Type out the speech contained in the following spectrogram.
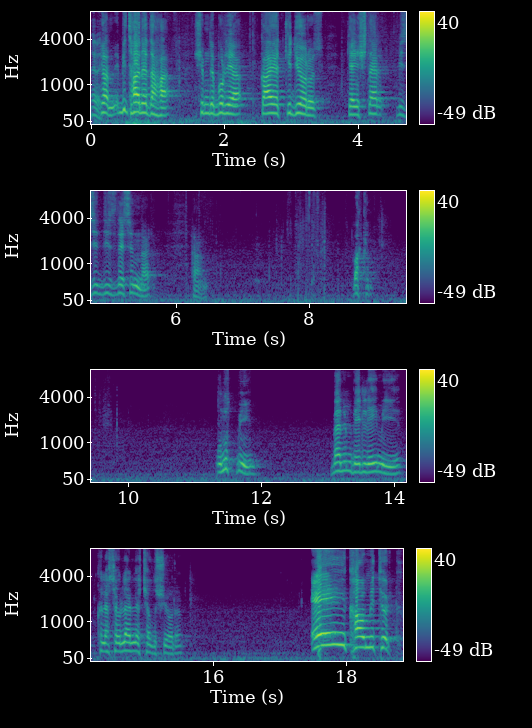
evet. Yani bir tane daha. Şimdi buraya gayet gidiyoruz. Gençler bizi dizlesinler. Ha. Bakın. Unutmayın. Benim belleğim iyi. Klasörlerle çalışıyorum. Ey kavmi Türk!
